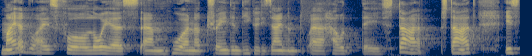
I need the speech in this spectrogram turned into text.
My advice for lawyers um, who are not trained in legal design and uh, how they start start is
